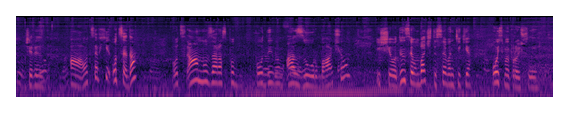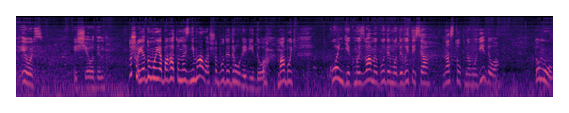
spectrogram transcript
Да? Через... А, оце вхід. Оце, так? Да? Оце. А, ну зараз по- подивимо. Азур бачу. І ще один севен. Бачите, севен тільки ось ми пройшли. І ось іще один. Ну що, я думаю, я багато назнімала, що буде друге відео. Мабуть, кондік ми з вами будемо дивитися в наступному відео. Тому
